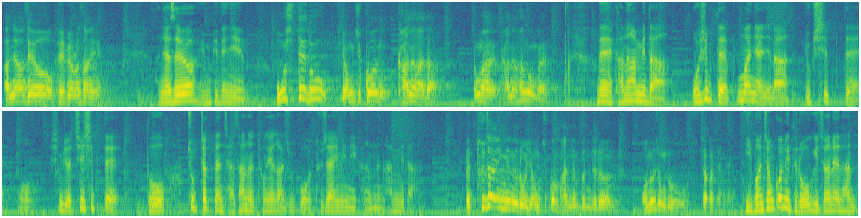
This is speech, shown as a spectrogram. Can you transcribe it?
안녕하세요, 배 변호사님. 안녕하세요, 윤 PD님. 50대도 영주권 가능하다. 정말 가능한 건가요? 네, 가능합니다. 50대 뿐만이 아니라 60대, 뭐 심지어 70대도 축적된 자산을 통해 가지고 투자 이민이 가능합니다. 투자 이민으로 영주권 받는 분들은 어느 정도 숫자가 되나요? 이번 정권이 들어오기 전엔 한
